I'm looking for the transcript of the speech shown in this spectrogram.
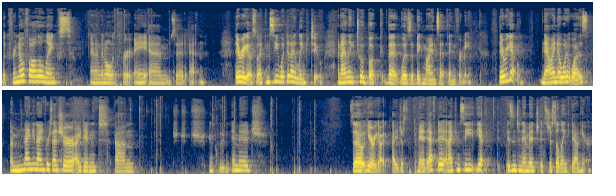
Look for no follow links, and I'm to look for AMZN. There we go. So I can see what did I link to. And I linked to a book that was a big mindset thing for me. There we go. Now I know what it was. I'm 99% sure I didn't um, include an image. So here we go. I just command F'd it and I can see, yep, yeah, isn't an image, it's just a link down here.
